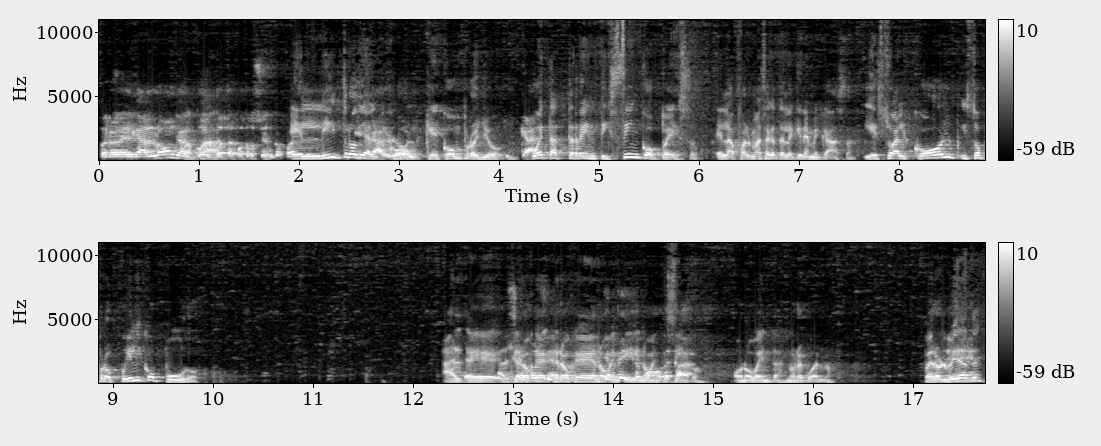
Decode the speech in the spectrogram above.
Pero el galón de alcohol Papá, cuesta 400 pesos. El litro de alcohol galón. que compro yo cuesta 35 pesos en la farmacia que te le quiere en mi casa. Y eso es alcohol isopropílico puro. Al- eh, Al creo que 100%. creo que ¿El que 90, pica, como 95 o 90, no recuerdo. Pero olvídate,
